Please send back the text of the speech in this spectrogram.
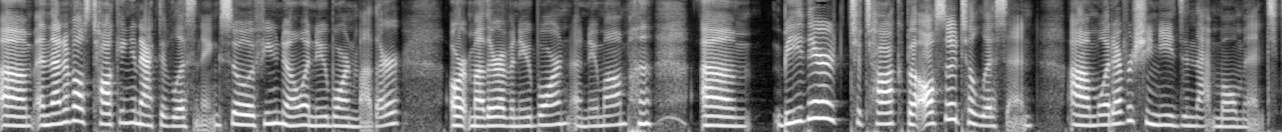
Um, and that involves talking and active listening. So, if you know a newborn mother or mother of a newborn, a new mom, um, be there to talk, but also to listen, um, whatever she needs in that moment.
